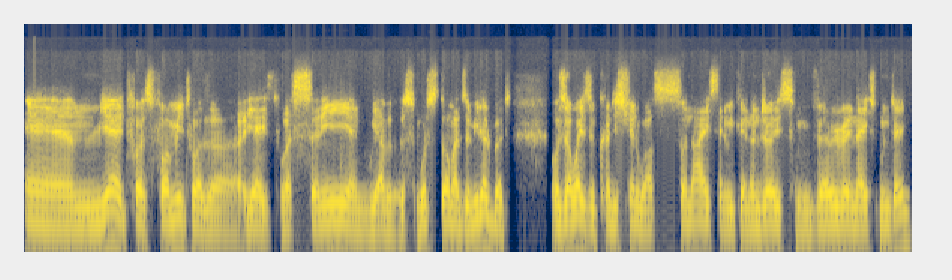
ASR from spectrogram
And yeah, it was for me. It was uh, yeah, it was sunny, and we have a small storm at the middle, but otherwise the condition was so nice, and we can enjoy some very very nice mountain.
